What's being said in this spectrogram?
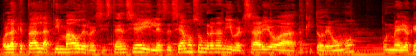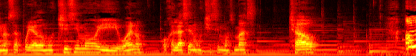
Hola, ¿qué tal? Aquí Mau de Resistencia y les deseamos un gran aniversario a Taquito de Humo, un medio que nos ha apoyado muchísimo y bueno, ojalá sean muchísimos más. Chao. Hola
